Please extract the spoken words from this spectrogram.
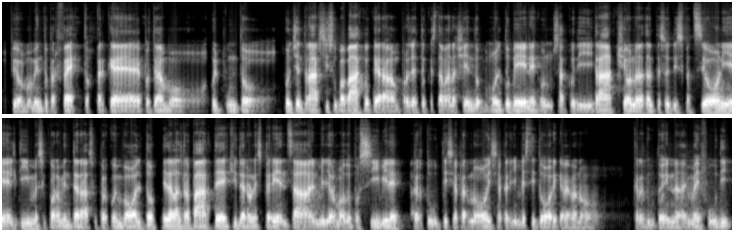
proprio il momento perfetto perché potevamo a quel punto concentrarsi su Babaco, che era un progetto che stava nascendo molto bene, con un sacco di traction, tante soddisfazioni e il team sicuramente era super coinvolto. E dall'altra parte chiudere un'esperienza nel miglior modo possibile per tutti, sia per noi, sia per gli investitori che avevano creduto in, in MyFoodie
